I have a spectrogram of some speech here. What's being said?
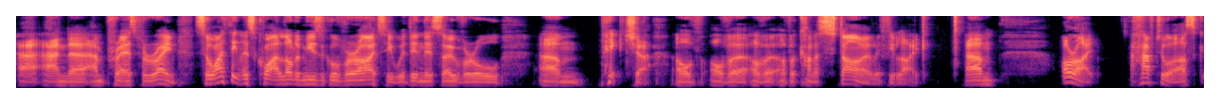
and uh, and Prayers for Rain. So I think there's quite a lot of musical variety within this overall um, picture of of a of a of a kind of style, if you like. Um, all right, I have to ask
